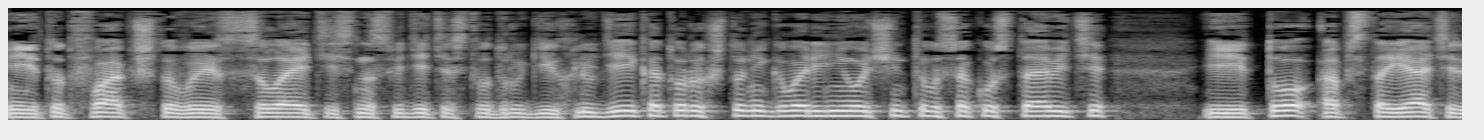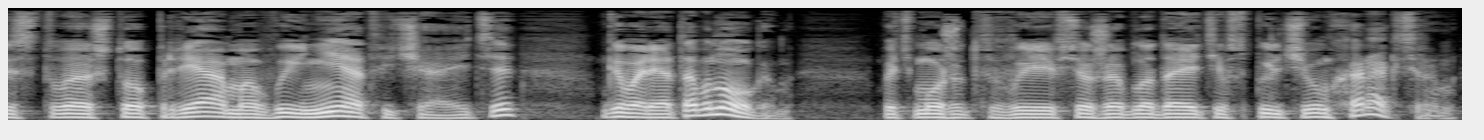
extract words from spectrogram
и тот факт, что вы ссылаетесь на свидетельства других людей, которых, что ни говори, не очень-то высоко ставите, и то обстоятельство, что прямо вы не отвечаете, говорят о многом. Быть может, вы все же обладаете вспыльчивым характером.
